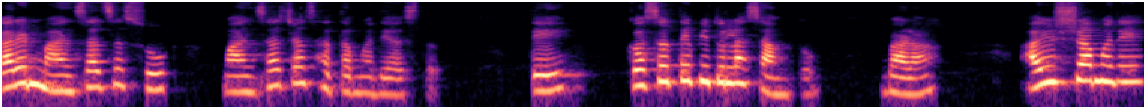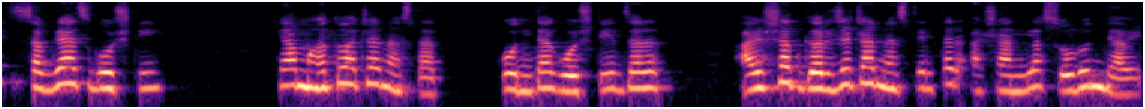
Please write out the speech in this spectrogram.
कारण माणसाचं सुख माणसाच्याच हातामध्ये असतं. ते कसं ते मी तुला सांगतो. बाळा आयुष्यामध्ये सगळ्याच गोष्टी ह्या महत्त्वाच्या नसतात. कोणत्या गोष्टी जर आयुष्यात गरजेच्या नसतील तर अशांना सोडून द्यावे.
